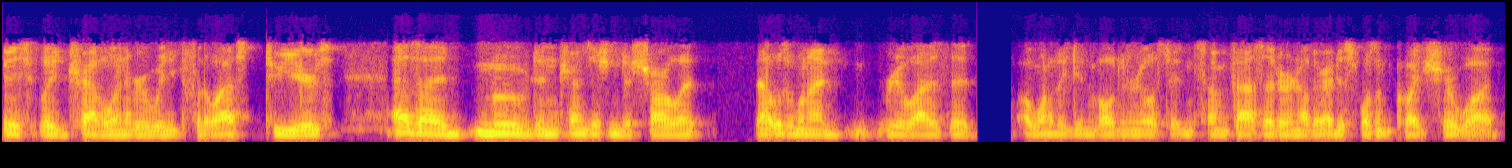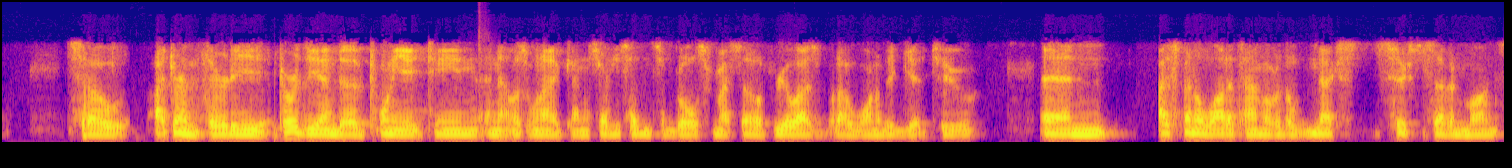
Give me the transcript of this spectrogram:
basically traveling every week for the last two years. As I moved and transitioned to Charlotte, that was when I realized that I wanted to get involved in real estate in some facet or another. I just wasn't quite sure what. So I turned 30 towards the end of 2018, and that was when I kind of started setting some goals for myself, realized what I wanted to get to. And I spent a lot of time over the next six to seven months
